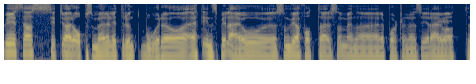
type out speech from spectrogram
Vi sitter jo her og oppsummerer litt rundt bordet, og et innspill er jo, som vi har fått her, som en av reporterne sier, er jo at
